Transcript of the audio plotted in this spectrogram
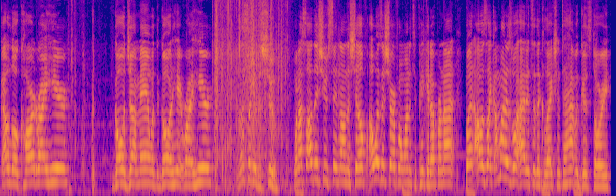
Got a little card right here. Gold Jumpman with the gold hit right here. And let's look at the shoe. When I saw this shoe sitting on the shelf, I wasn't sure if I wanted to pick it up or not, but I was like, I might as well add it to the collection to have a good story,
